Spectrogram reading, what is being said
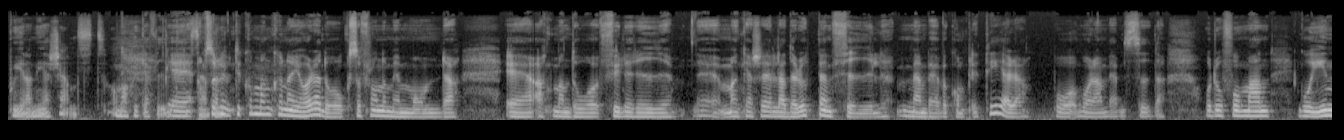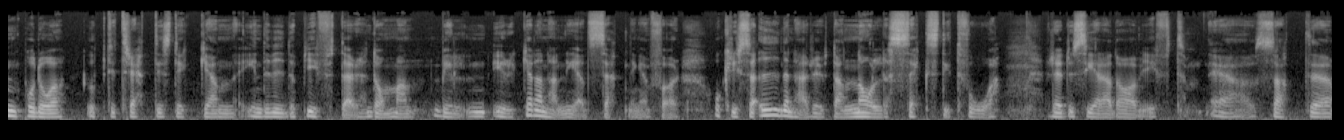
på er e-tjänst? Om man skickar fil? Eh, absolut, det kommer man kunna göra då också från och med måndag. Eh, att man då fyller i, eh, man kanske laddar upp en fil men behöver komplettera på vår webbsida. Och då får man gå in på då upp till 30 stycken individuppgifter, de man vill yrka den här nedsättningen för och kryssa i den här rutan 062 reducerad avgift. Eh, så att eh,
